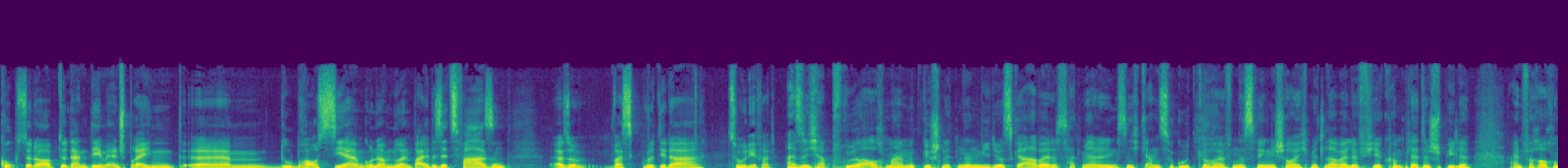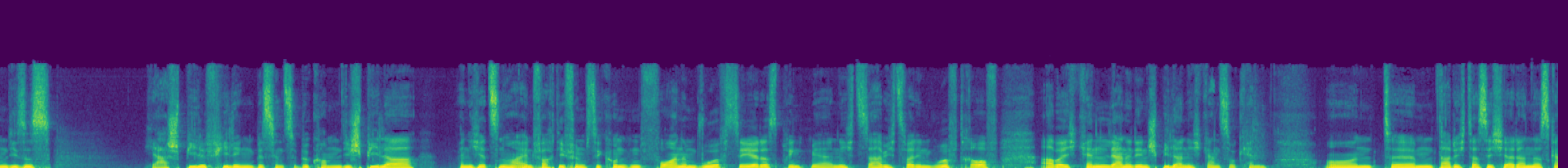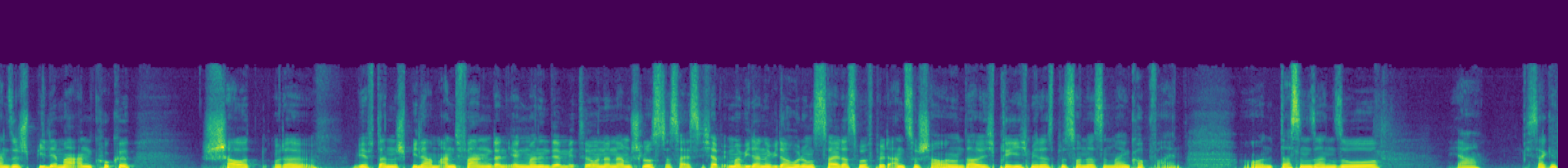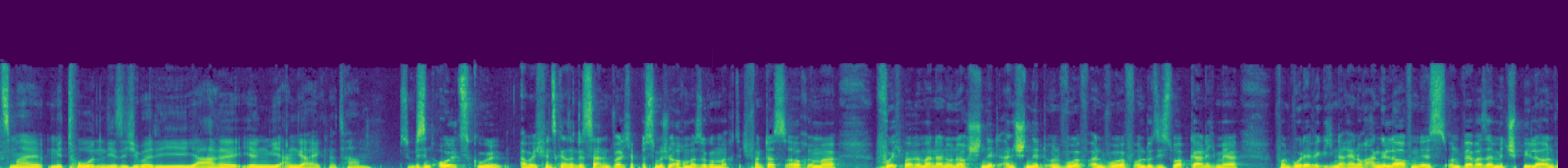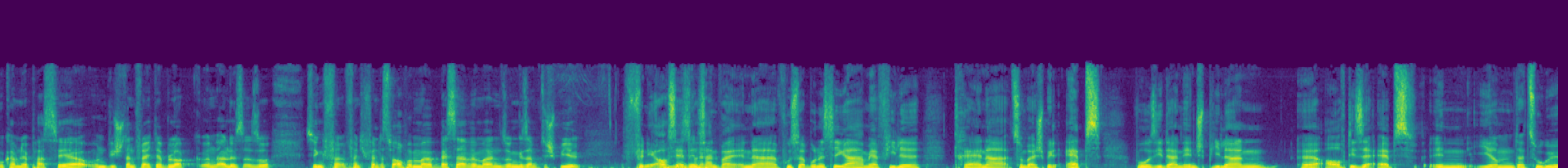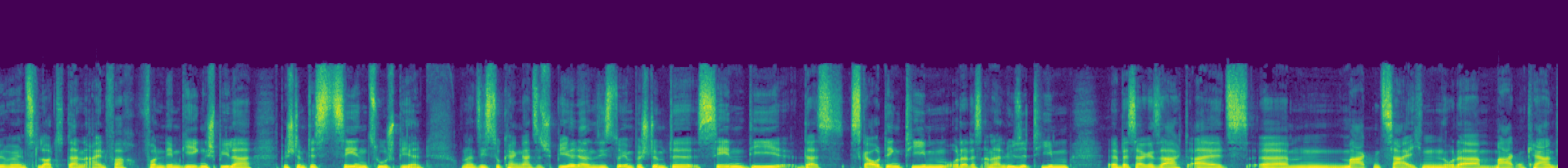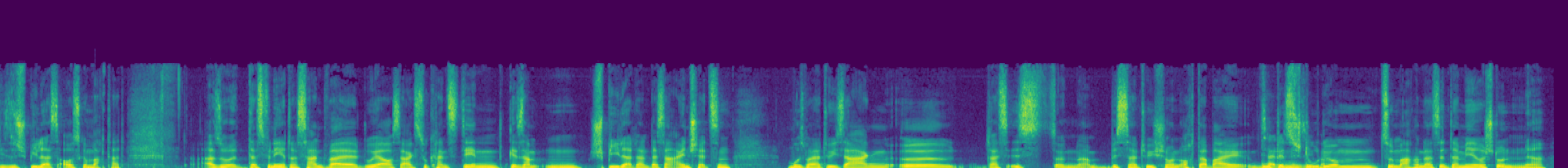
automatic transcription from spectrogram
guckst oder ob du dann dementsprechend, ähm, du brauchst sie ja im Grunde genommen nur in Ballbesitzphasen. Also was wird dir da zugeliefert? Also ich habe früher auch mal mit geschnittenen Videos gearbeitet, das hat mir allerdings nicht ganz so gut geholfen, deswegen schaue ich mittlerweile vier komplette Spiele, einfach auch um dieses ja, Spielfeeling ein bisschen zu bekommen. Die Spieler, wenn ich jetzt nur einfach die fünf Sekunden vor einem Wurf sehe, das bringt mir ja nichts. Da habe ich zwar den Wurf drauf, aber ich kenn, lerne den Spieler nicht ganz so kennen. Und ähm, dadurch, dass ich ja dann das ganze Spiel immer angucke, schaut oder wirft dann ein Spieler am Anfang, dann irgendwann in der Mitte und dann am Schluss. Das heißt, ich habe immer wieder eine Wiederholungszahl, das Wurfbild anzuschauen und dadurch präge ich mir das besonders in meinen Kopf ein. Und das sind dann so, ja, ich sag jetzt mal, Methoden, die sich über die Jahre irgendwie angeeignet haben. So ein bisschen oldschool, aber ich finde es ganz interessant, weil ich habe das zum Beispiel auch immer so gemacht. Ich fand das auch immer furchtbar, wenn man da nur noch Schnitt an Schnitt und Wurf an Wurf und du siehst überhaupt gar nicht mehr, von wo der wirklich nachher noch angelaufen ist und wer war sein Mitspieler und wo kam der Pass her und wie stand vielleicht der Block und alles. Also deswegen fand ich fand das auch immer besser, wenn man so ein gesamtes Spiel Finde ich auch sehr Sinne. interessant, weil in der Fußball-Bundesliga haben ja viele Trainer zum Beispiel Apps, wo sie dann den Spielern äh, auf diese Apps in ihrem dazugehörigen Slot dann einfach von dem Gegenspieler bestimmte Szenen zuspielen. Und dann siehst du kein ganzes Spiel, dann siehst du eben bestimmte Szenen, die das Scouting-Team oder das Analyse-Team, äh, besser gesagt, als ähm, Markenzeichen oder Markenkern dieses Spielers ausgemacht hat. Also das finde ich interessant, weil du ja auch sagst, du kannst den gesamten Spieler dann besser einschätzen. Muss man natürlich sagen, äh, das ist, dann bist du natürlich schon auch dabei, gutes. Studium zu machen. Das sind dann mehrere Stunden, ja.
